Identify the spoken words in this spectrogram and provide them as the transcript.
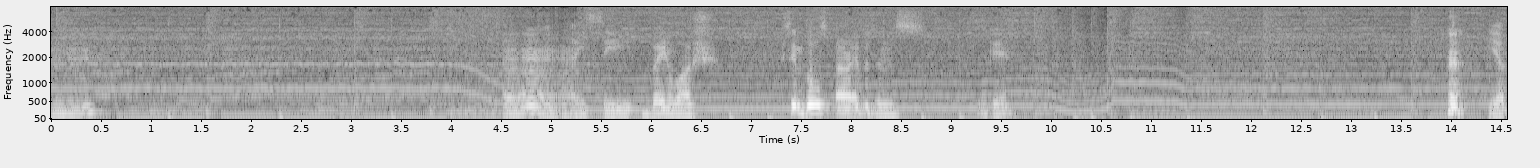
Mm-hmm. Uh-huh, I see. Brainwash. Symbols are evidence. Okay. yep.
